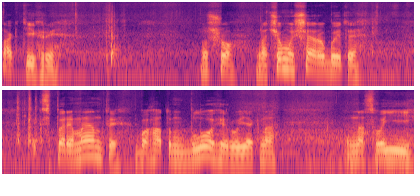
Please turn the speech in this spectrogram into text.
Так, тігри. Ну що, на чому ще робити експерименти багатому блогеру, як на, на своїй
